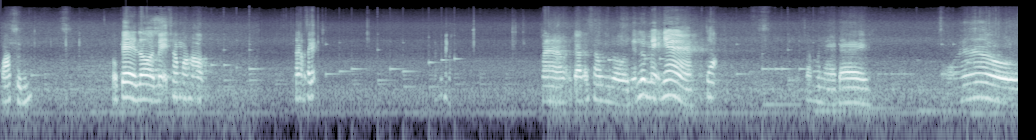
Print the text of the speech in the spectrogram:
Quá cứng. Ok, rồi mẹ cho màu hồng. Và ca đã xong rồi. Đến lượt mẹ nha. Dạ. Cho màu này đây. Wow.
